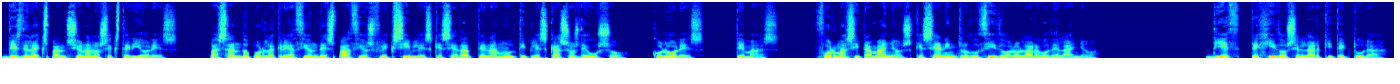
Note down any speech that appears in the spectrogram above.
Desde la expansión a los exteriores, pasando por la creación de espacios flexibles que se adapten a múltiples casos de uso, colores, temas, formas y tamaños que se han introducido a lo largo del año. 10. Tejidos en la arquitectura.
